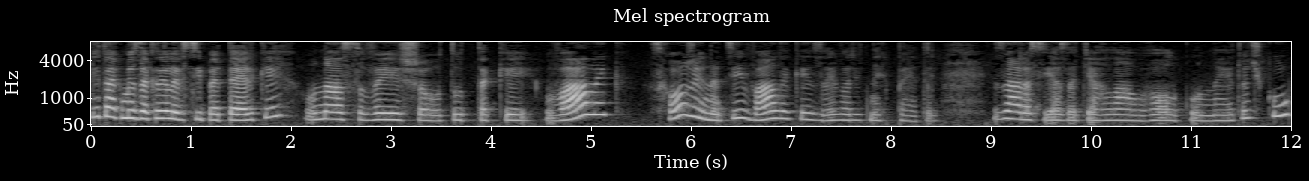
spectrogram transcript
І так ми закрили всі петельки. У нас вийшов тут такий валик схожий на ці валики з виворітних петель. Зараз я затягла в голку ниточку.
